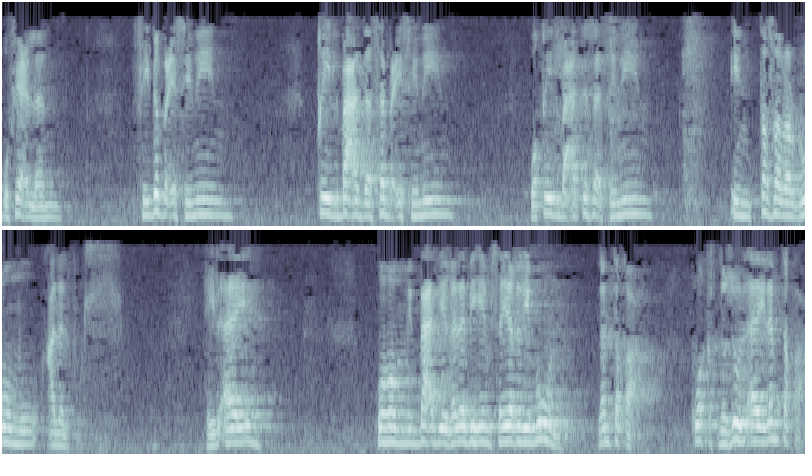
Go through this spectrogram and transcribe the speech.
وفعلا في بضع سنين قيل بعد سبع سنين وقيل بعد تسع سنين انتصر الروم على الفرس. هذه الآية وهم من بعد غلبهم سيغلبون لم تقع. وقت نزول الآية لم تقع.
